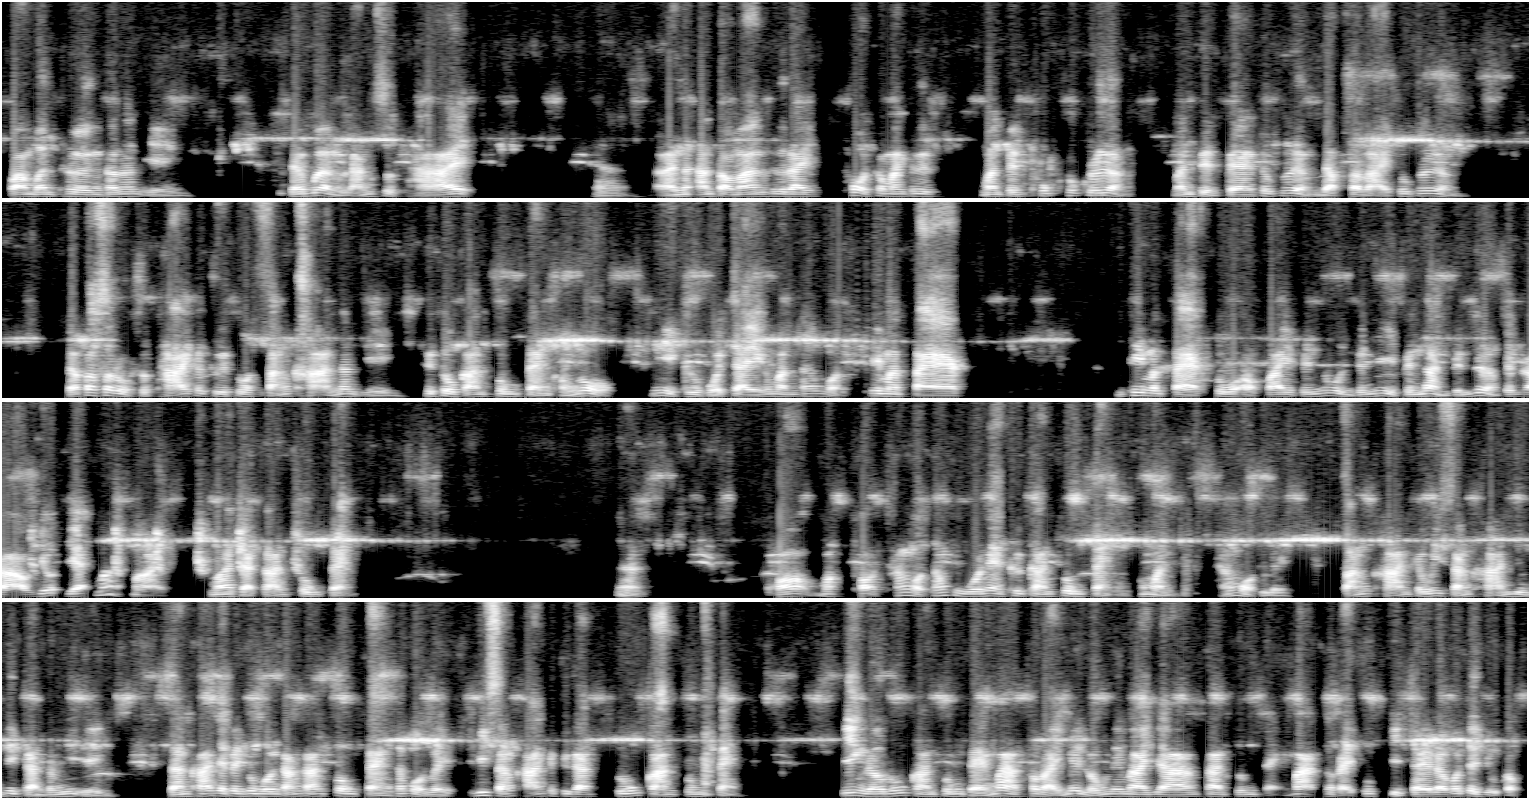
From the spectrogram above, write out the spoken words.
ความบันเทิงเท่านั้นเองแล้วเบื้องหลังสุดท้ายอันอันต่อมาก็คืออะไร โทษของมันคือ มันเป็นทุกทุกเรื่อง มันเปลี่ยนแปลงทุกเรื่อง ดับสลายทุกเรื่อง แล้วก็สรุปสุดท้ายก็คือตัวสังขารนั่นเอง คือตัวการปรุงแต่งของโลก นี่คือหัวใจของมันทั้งหมดที่มันแตก ที่มันแตกตัวออกไปเป็นนู่นเป็นนี่เป็นนั่นเป็นเรื่องเป็นราวเยอะแยะมากมาย มาจากการปรุงแต่งนะเพราะเพราะทั้งหมดทั้งปวงเนี่ยคือการปรุงแต่งของมัน ทั้งหมดเลย สังขารกับวิสังขารอยู่ด้วยกันตรงนี้เอง สังขารจะเป็นกระบวนการการปรุงแต่งทั้งหมดเลย วิสังขารก็คือการรู้การปรุงแต่ง ยิ่งเรารู้การปรุงแต่งมากเท่าไหร่ไม่หลงในมายาการปรุงแต่งมากเท่าไหร่ทุกจิตใจเราก็จะอยู่กับ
